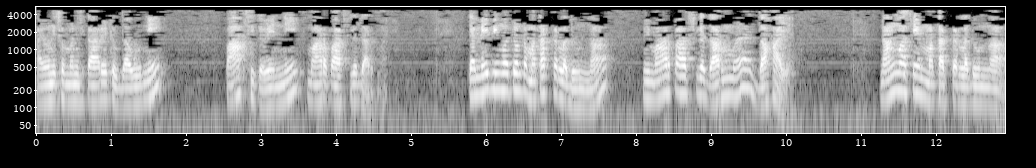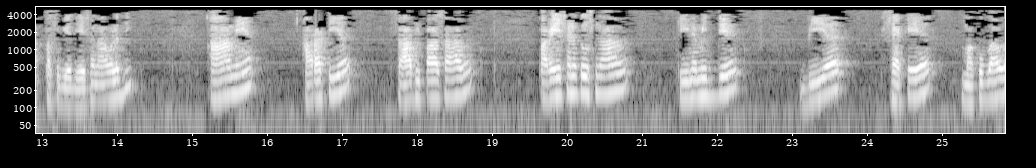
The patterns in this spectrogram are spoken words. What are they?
අයෝනිසෝ මනසිකාරයට උදව් වුණේ පාක්ෂික වෙන්නේ මාරපාක්ෂික ධර්මයි දැන් මේ පින්වතුන්ට මතක් කරලා දුන්නා මේ මාර්ගපාක්ෂික ධර්ම 10. නම් වශයෙන් මතක් කරලා දුන්නා පසුගිය දේශනාවලදී. කාමය, අරතිය, සාපිපාසාව, පරේෂණ තෘෂ්ණාව, තීන මිද්දය, බිය, සැකය, මකු බව,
